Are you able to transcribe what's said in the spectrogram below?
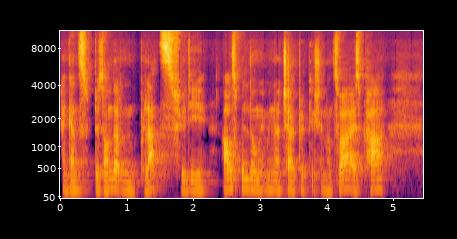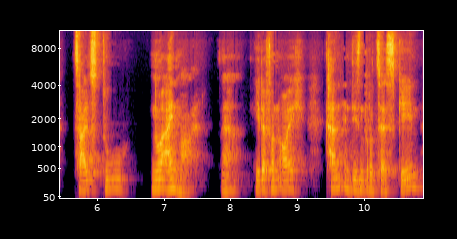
einen ganz besonderen Platz für die Ausbildung im Inner Child Practitioner. Und zwar als Paar zahlst du nur einmal. Ja, jeder von euch kann in diesen Prozess gehen.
